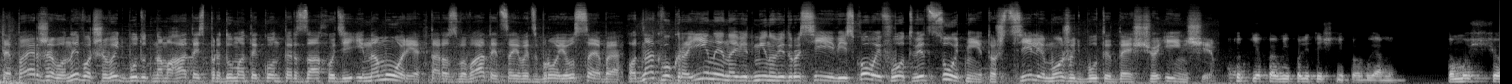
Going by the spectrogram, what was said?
Тепер же вони, вочевидь, будуть намагатись придумати контрзаході і на морі та розвивати цей вид зброї у себе. Однак в Україні, на відміну від Росії, військовий флот відсутній, тож цілі можуть бути дещо інші. Тут є певні політичні проблеми. Тому що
